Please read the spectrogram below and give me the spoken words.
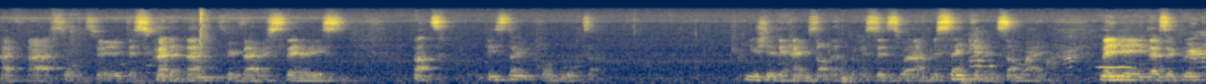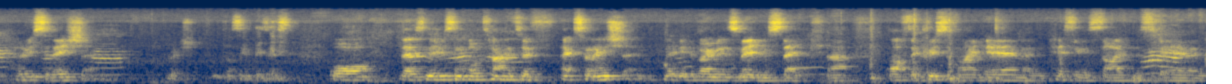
have uh, sought to discredit them through various theories, but these don't hold water usually the claims are that witnesses were mistaken in some way. Maybe there's a group hallucination, which doesn't exist. Or there's maybe some alternative explanation. Maybe the Romans made a mistake that after crucifying him and piercing his side with a spear and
